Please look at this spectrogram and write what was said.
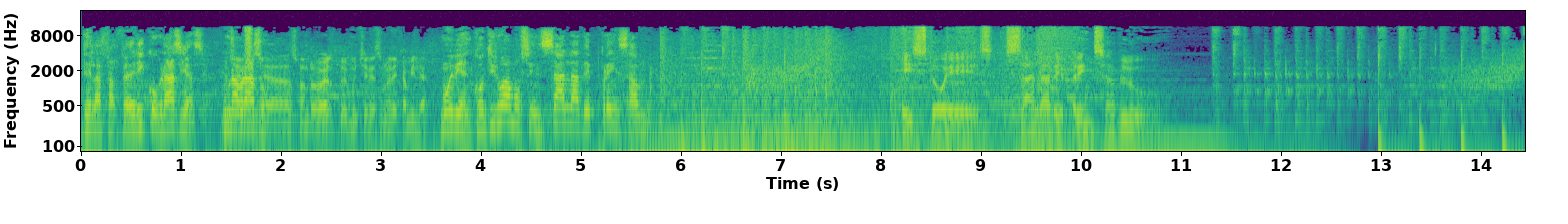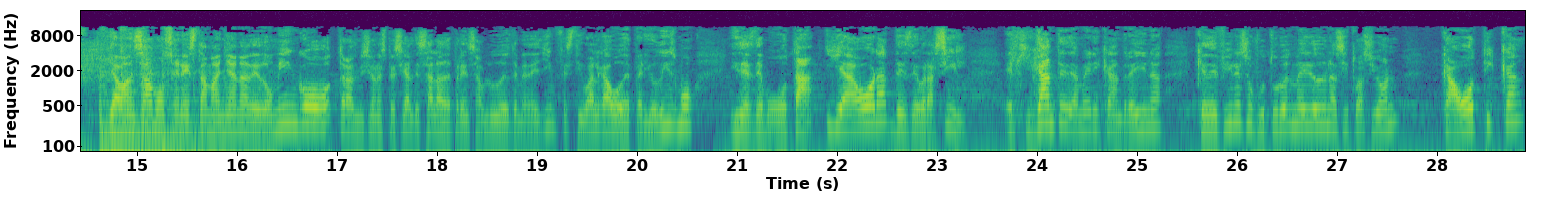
de las FARC. Federico, gracias. Un Muchas abrazo. Gracias, Juan Roberto, y muchas gracias, María Camila. Muy bien, continuamos en Sala de Prensa Blue. Esto es Sala de Prensa Blue. Y avanzamos en esta mañana de domingo, transmisión especial de Sala de Prensa Blue desde Medellín, Festival Gabo de Periodismo y desde Bogotá y ahora desde Brasil, el gigante de América Andreina que define su futuro en medio de una situación caótica,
